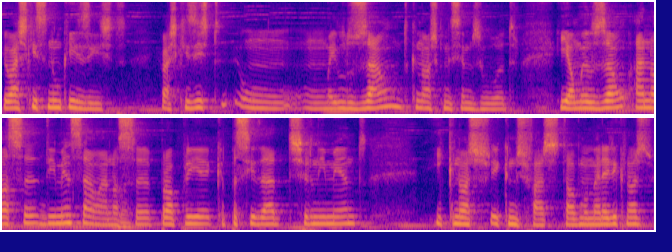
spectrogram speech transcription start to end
eu acho que isso nunca existe. Eu acho que existe um, uma ilusão de que nós conhecemos o outro. E é uma ilusão à nossa dimensão, à nossa própria capacidade de discernimento e que, nós, e que nos faz, de alguma maneira, e que nós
